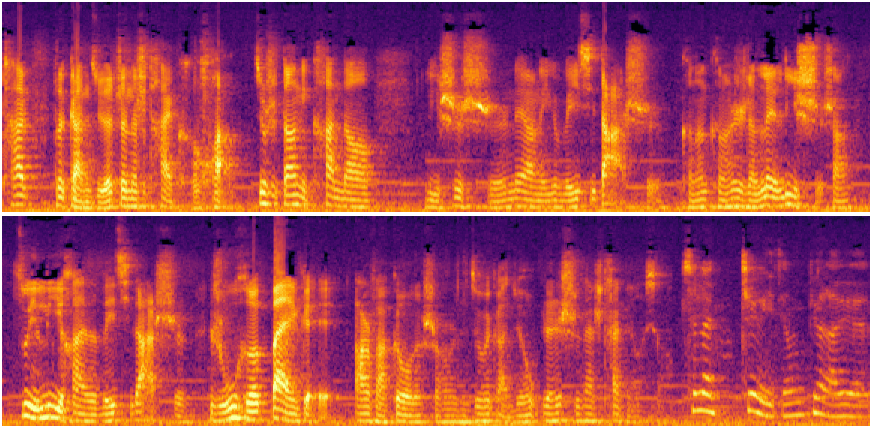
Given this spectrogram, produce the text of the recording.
它的感觉真的是太科幻了。就是当你看到李世石那样的一个围棋大师，可能可能是人类历史上最厉害的围棋大师，如何败给阿尔法 Go 的时候，你就会感觉人实在是太渺小。现在这个已经越来越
